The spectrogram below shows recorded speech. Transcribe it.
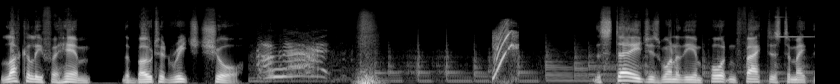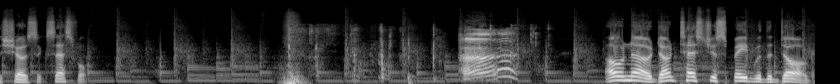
Luckily for him, the boat had reached shore. The stage is one of the important factors to make the show successful. Oh no, don't test your speed with the dog.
